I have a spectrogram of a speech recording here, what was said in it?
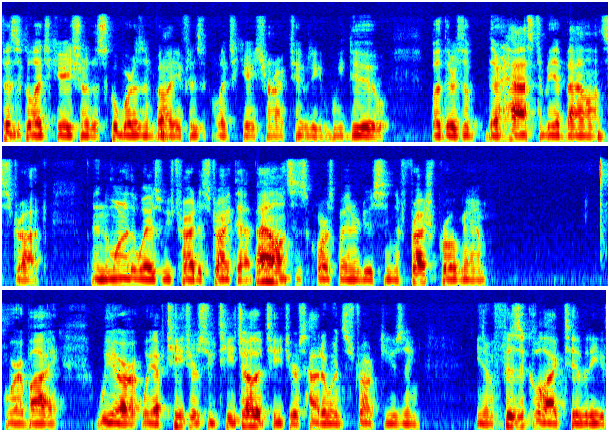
physical education or the school board doesn't value physical education or activity, we do. But there's a there has to be a balance struck. And one of the ways we've tried to strike that balance is, of course, by introducing the FRESH program, whereby we are we have teachers who teach other teachers how to instruct using, you know, physical activity,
